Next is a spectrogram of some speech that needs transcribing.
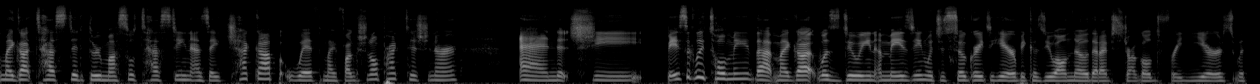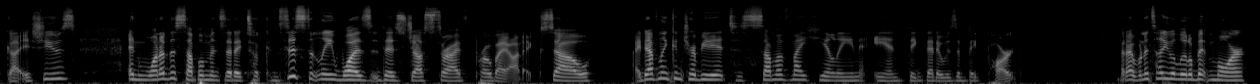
my gut tested through muscle testing as a checkup with my functional practitioner. And she basically told me that my gut was doing amazing, which is so great to hear because you all know that I've struggled for years with gut issues. And one of the supplements that I took consistently was this Just Thrive probiotic. So I definitely contributed to some of my healing and think that it was a big part. But I want to tell you a little bit more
